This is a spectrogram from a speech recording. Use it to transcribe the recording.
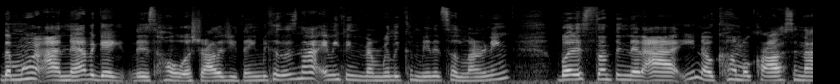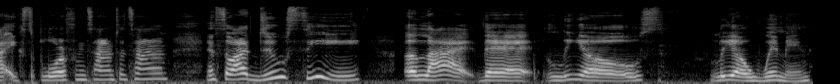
the more I navigate this whole astrology thing, because it's not anything that I'm really committed to learning, but it's something that I, you know, come across and I explore from time to time. And so I do see a lot that Leos, Leo women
